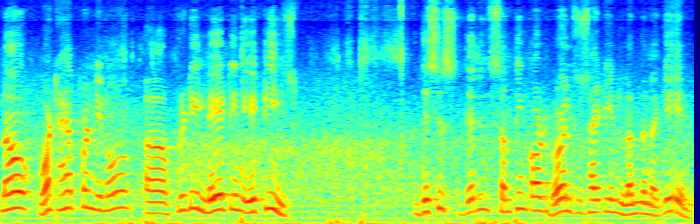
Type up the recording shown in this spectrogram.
Now what happened you know uh, pretty late in 80s this is there is something called royal society in london again.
